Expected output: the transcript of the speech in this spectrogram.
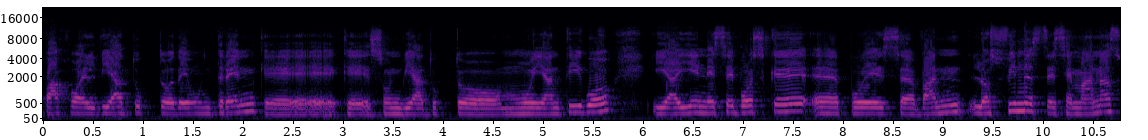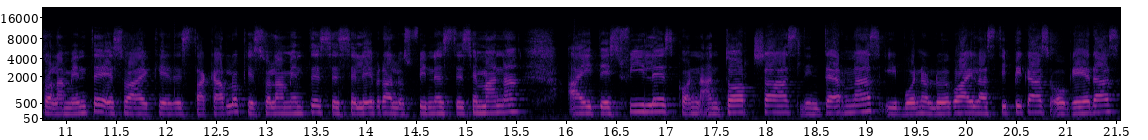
bajo el viaducto de un tren, que, que, es un viaducto muy antiguo, y ahí en ese bosque pues eh, van los fines de semana solamente, eso hay que destacarlo, que solamente se celebra los fines de semana. Hay desfiles con antorchas, linternas y bueno, luego hay las típicas hogueras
